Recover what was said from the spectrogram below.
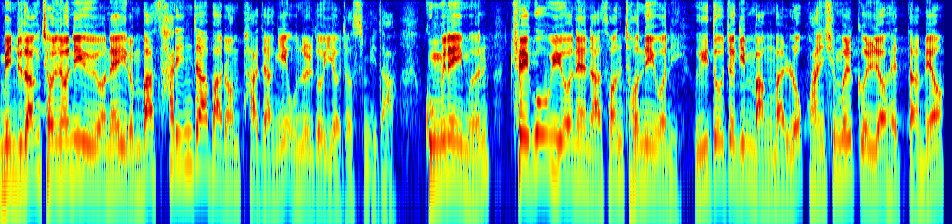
민주당 전현희 의원의 이른바 살인자 발언 파장이 오늘도 이어졌습니다. 국민의힘은 최고위원에 나선 전 의원이 의도적인 막말로 관심을 끌려 했다며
